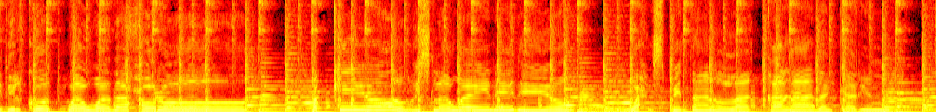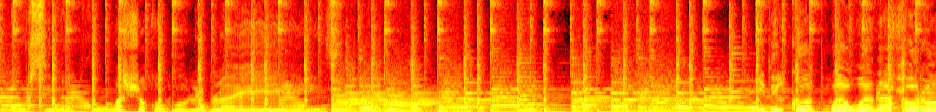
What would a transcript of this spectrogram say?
idilkood waa wada xoro habkiyo isla weynadiyo wax isbidaan la qaadan karin kursina waa shuquliblays idilkood waa wada xoro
